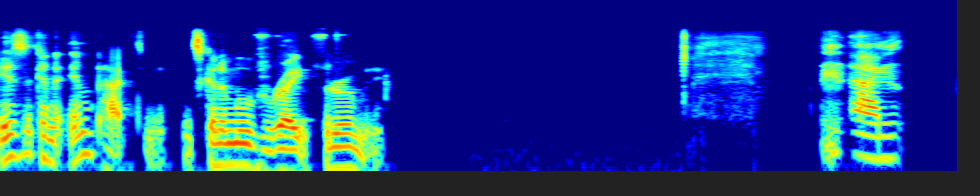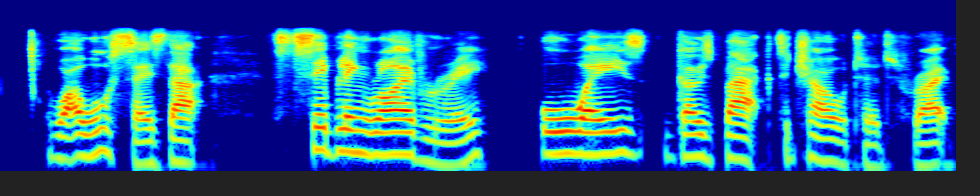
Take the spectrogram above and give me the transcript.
isn't going to impact me. It's going to move right through me. Um, what I will say is that sibling rivalry always goes back to childhood, right?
